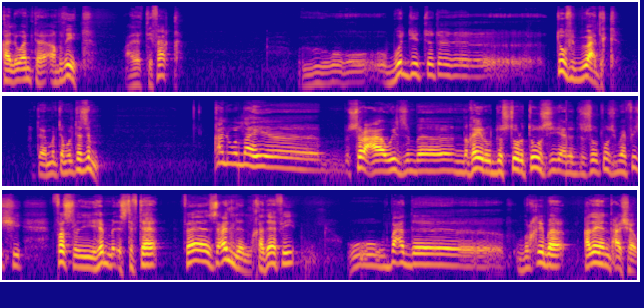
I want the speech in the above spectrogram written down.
قالوا أنت أمضيت على اتفاق. ت- توفي بوعدك. أنت ملتزم. قال والله آه، بسرعة ويلزم آه، نغيروا الدستور التونسي يعني الدستور التونسي ما فيش فصل يهم الاستفتاء. فزعل القذافي وبعد آه، برقيبه قال نتعشاو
